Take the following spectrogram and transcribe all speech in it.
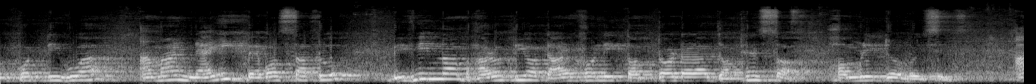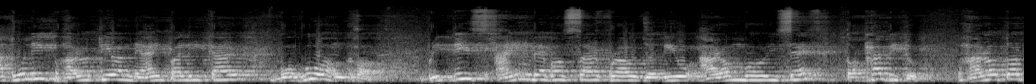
উৎপত্তি হোৱা আমাৰ ন্যায়িক ব্যৱস্থাটো বিভিন্ন ভাৰতীয় দাৰ্শনিক তত্বৰ দ্বাৰা যথেষ্ট সমৃদ্ধ হৈছিল। আধুনিক ভাৰতীয় ন্যায়পালিকাৰ বহু অংশ। ব্ৰিটিছ আইন ব্যৱস্থাৰ পৰাও যদিও আৰম্ভ হৈছে, তথাপিতো ভাৰতত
